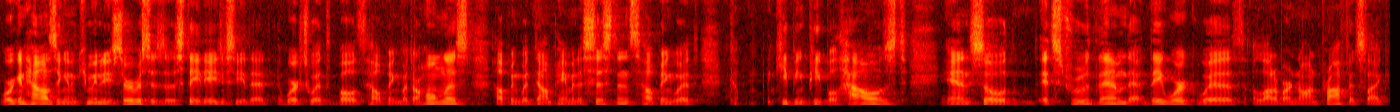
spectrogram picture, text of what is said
Oregon Housing and Community Services is a state agency that works with both helping with our homeless, helping with down payment assistance, helping with keeping people housed. And so it's through them that they work with a lot of our nonprofits like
